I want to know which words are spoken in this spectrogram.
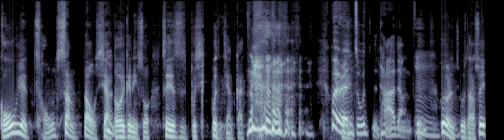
国务院从上到下都会跟你说这件事不行，不能这样干，会有人阻止他这样子，会有人阻止他，所以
